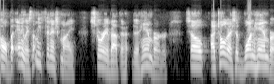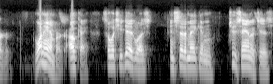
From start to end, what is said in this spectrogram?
Oh, but anyways, let me finish my story about the the hamburger. So I told her, I said one hamburger, one hamburger. Okay. So what she did was instead of making two sandwiches,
